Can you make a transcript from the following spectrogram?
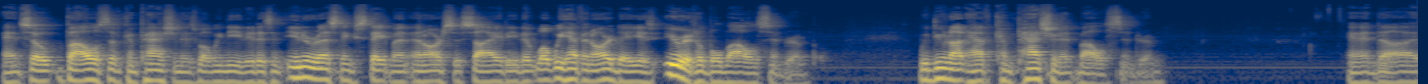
And so, bowels of compassion is what we need. It is an interesting statement in our society that what we have in our day is irritable bowel syndrome. We do not have compassionate bowel syndrome. And uh,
